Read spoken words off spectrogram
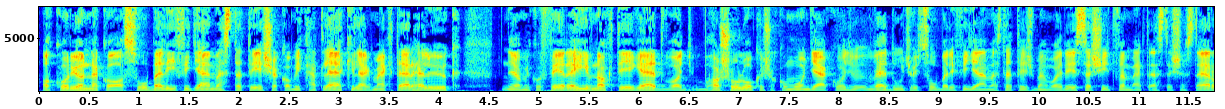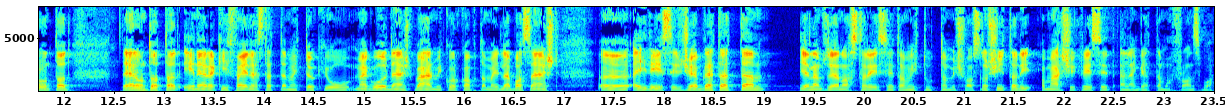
akkor jönnek a szóbeli figyelmeztetések, amik hát lelkileg megterhelők, amikor félrehívnak téged, vagy hasonlók, és akkor mondják, hogy vedd úgy, hogy szóbeli figyelmeztetésben vagy részesítve, mert ezt és ezt elrontad, elrontottad, én erre kifejlesztettem egy tök jó megoldást, bármikor kaptam egy lebaszást, egy részét zsebre tettem, jellemzően azt a részét, amit tudtam is hasznosítani, a másik részét elengedtem a francba.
